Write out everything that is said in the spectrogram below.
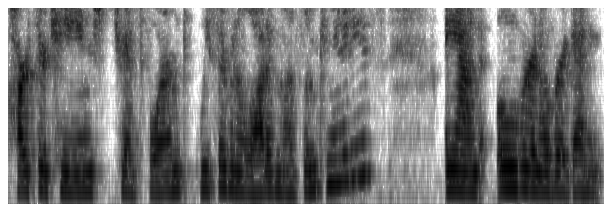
hearts are changed, transformed. We serve in a lot of Muslim communities, and over and over again,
